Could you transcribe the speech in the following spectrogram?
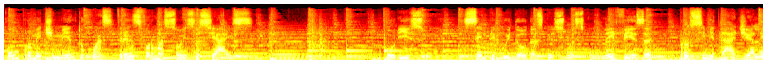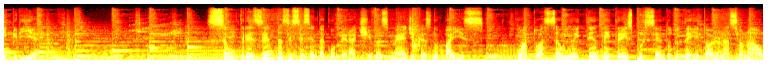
comprometimento com as transformações sociais. Por isso, sempre cuidou das pessoas com leveza, proximidade e alegria. São 360 cooperativas médicas no país, com atuação em 83% do território nacional,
